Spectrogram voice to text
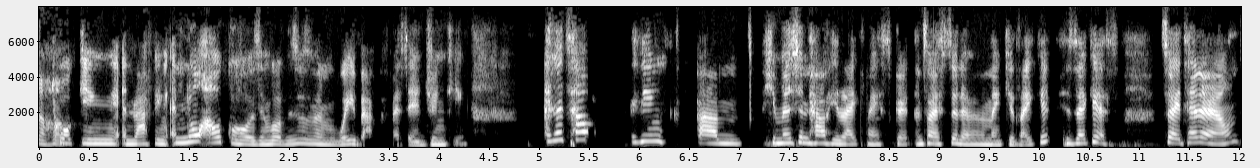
Uh-huh. talking and laughing, and no alcohol was involved. This was way back if I said drinking. And that's how I think um, he mentioned how he liked my skirt. And so I stood up and I'm like, You like it? He's like, Yes. So I turn around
